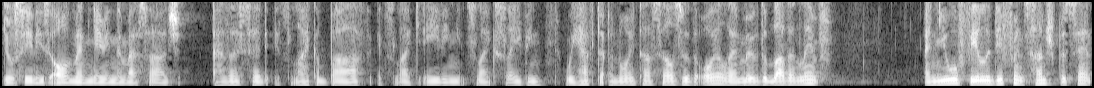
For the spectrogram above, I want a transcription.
You'll see these old men giving the massage. As I said, it's like a bath, it's like eating, it's like sleeping. We have to anoint ourselves with oil and move the blood and lymph. And you will feel a difference 100%.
